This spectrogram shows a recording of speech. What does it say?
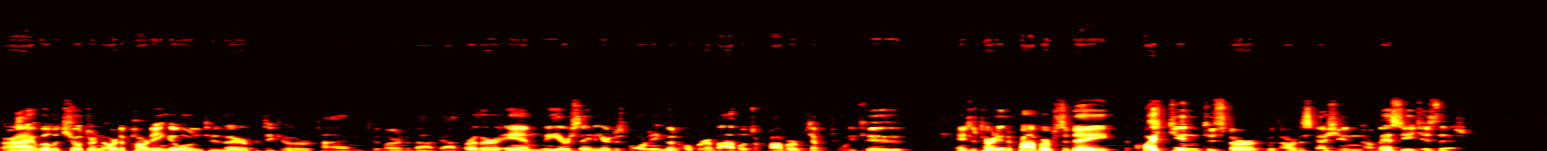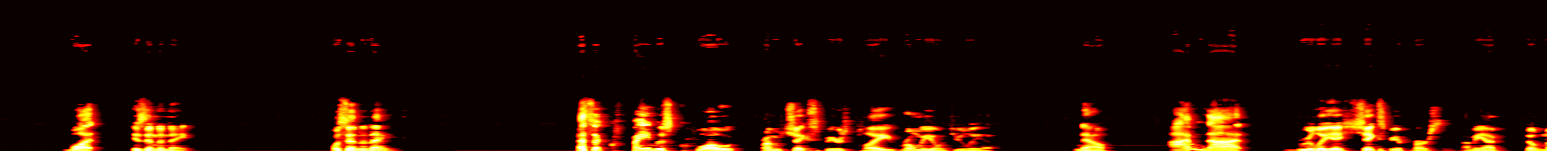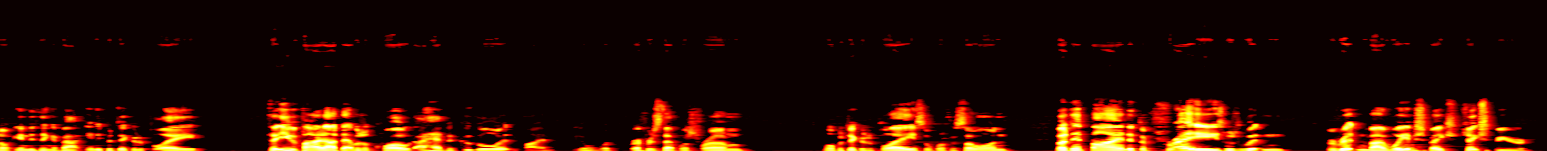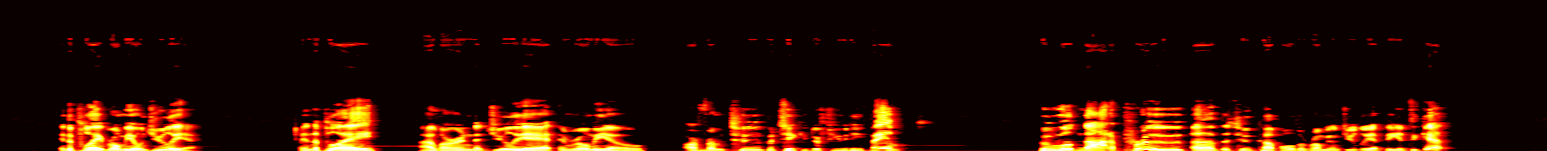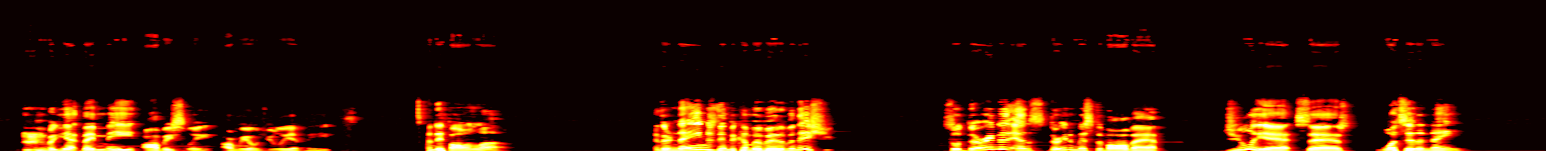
All right. Well, the children are departing, going to their particular time to learn about God further. And we are staying here this morning, going to open our Bible to Proverbs chapter 22. As you're turning to Proverbs today, the question to start with our discussion, our message is this What is in the name? What's in the name? That's a famous quote from Shakespeare's play Romeo and Juliet. Now, I'm not really a Shakespeare person. I mean, I don't know anything about any particular play. To even find out that was a quote, I had to Google it and find you know what reference that was from, one particular play, and so forth and so on. But I did find that the phrase was written written by William Shakespeare in the play Romeo and Juliet. In the play, I learned that Juliet and Romeo are from two particular feuding families who will not approve of the two couple, the Romeo and Juliet, being together. but yet they meet, obviously, Romeo and Juliet meet, and they fall in love. And their names then become a bit of an issue. So during the during the midst of all that, Juliet says, "What's in a name?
